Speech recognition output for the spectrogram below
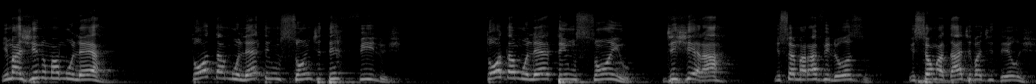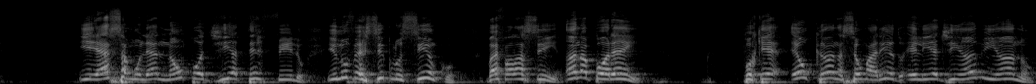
Imagine uma mulher. Toda mulher tem um sonho de ter filhos. Toda mulher tem um sonho de gerar. Isso é maravilhoso. Isso é uma dádiva de Deus. E essa mulher não podia ter filho. E no versículo 5 vai falar assim: Ana, porém, porque Eucana, seu marido, ele ia de ano em ano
